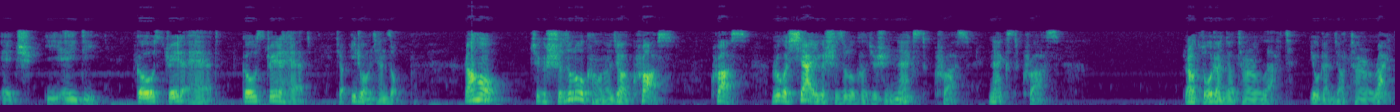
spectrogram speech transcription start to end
h e a d，go straight ahead，go straight ahead 叫一直往前走。然后这个十字路口呢叫 cross，cross。如果下一个十字路口就是 next cross，next cross。然后左转叫 turn left，右转叫 turn right，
